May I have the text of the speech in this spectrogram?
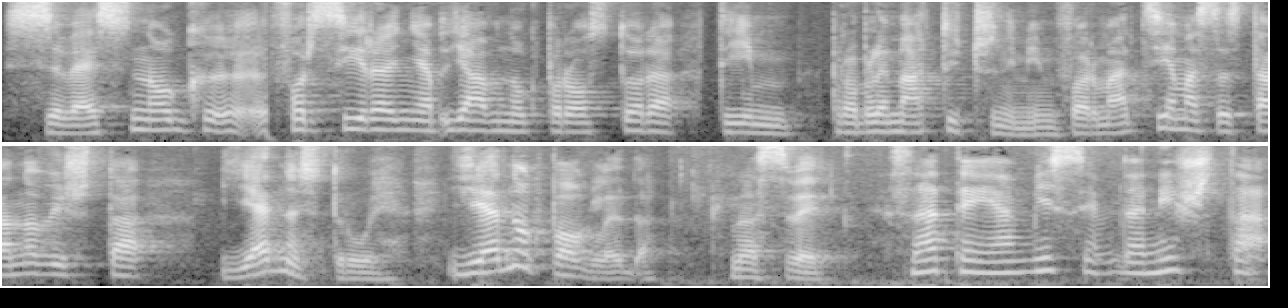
svesnog e, forsiranja javnog prostora tim problematičnim informacijama sa stanovišta jedne struje, jednog pogleda na svet. Znate, ja mislim da ništa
